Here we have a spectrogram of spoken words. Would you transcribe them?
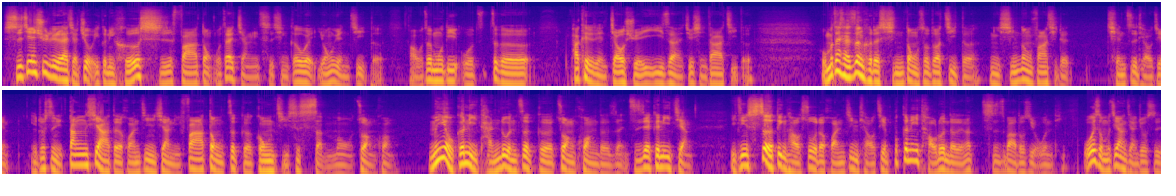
时间序列来讲就有一个，你何时发动？我再讲一次，请各位永远记得。好，我这目的，我这个 packet 有点教学意义在，就请大家记得，我们在谈任何的行动的时候都要记得，你行动发起的前置条件，也就是你当下的环境下，你发动这个攻击是什么状况。没有跟你谈论这个状况的人，直接跟你讲，已经设定好所有的环境条件，不跟你讨论的人，那十之八都是有问题。我为什么这样讲？就是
